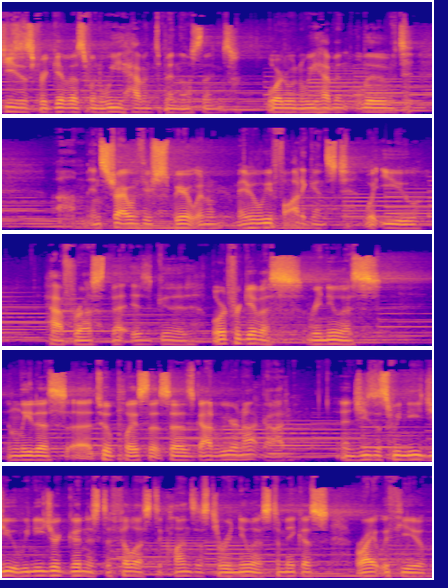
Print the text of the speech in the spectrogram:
Jesus, forgive us when we haven't been those things. Lord, when we haven't lived um, in strive with your spirit, when maybe we fought against what you have for us that is good. Lord, forgive us, renew us, and lead us uh, to a place that says, God, we are not God. And Jesus, we need you. We need your goodness to fill us, to cleanse us, to renew us, to make us right with you.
